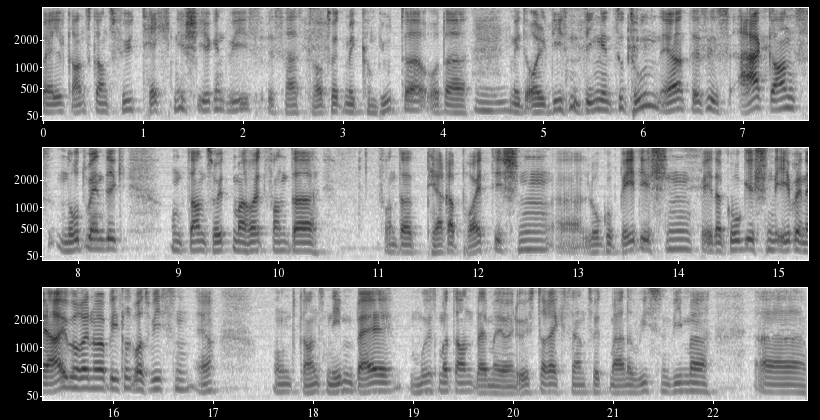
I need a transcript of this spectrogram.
weil ganz, ganz viel technisch irgendwie ist. Das heißt, hat halt mit Computer oder mit all diesen Dingen zu tun. Ja, das ist auch ganz notwendig. Und dann sollte man halt von der von der therapeutischen, äh, logopädischen, pädagogischen Ebene auch überall noch ein bisschen was wissen. Ja. Und ganz nebenbei muss man dann, weil wir ja in Österreich sind, sollte man auch noch wissen, wie man äh,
